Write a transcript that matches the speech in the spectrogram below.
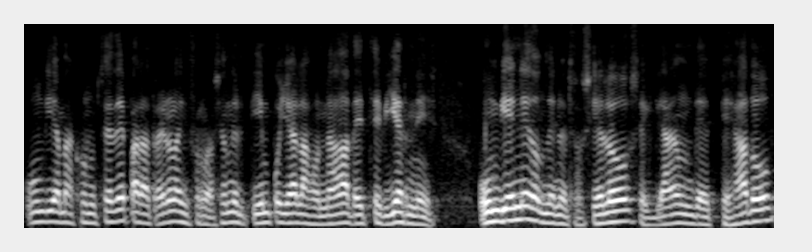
Un día más con ustedes para traeros la información del tiempo ya en la jornada de este viernes. Un viernes donde nuestros cielos seguirán despejados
